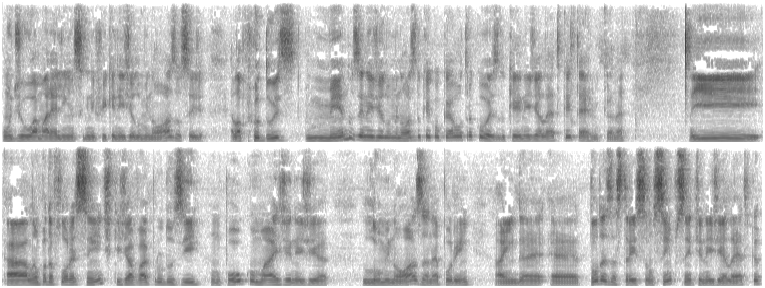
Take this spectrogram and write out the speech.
onde o amarelinho significa energia luminosa, ou seja, ela produz menos energia luminosa do que qualquer outra coisa, do que energia elétrica e térmica, né? E a lâmpada fluorescente, que já vai produzir um pouco mais de energia luminosa, né? Porém, ainda é, é todas as três são 100% de energia elétrica,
